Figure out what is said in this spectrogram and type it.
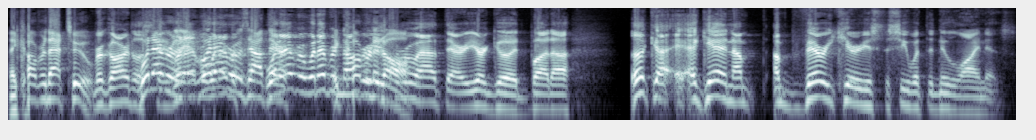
They covered that too. Regardless, Whatever, they- whatever, whatever, was out there. whatever, whatever they number you all. threw out there, you're good. But uh, look, uh, again, I'm I'm very curious to see what the new line is.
